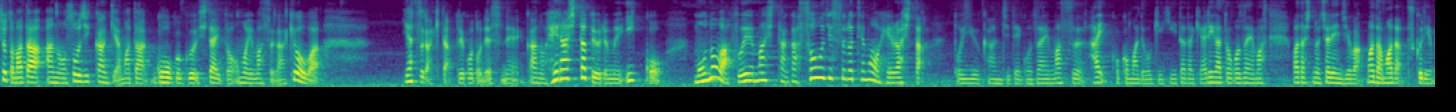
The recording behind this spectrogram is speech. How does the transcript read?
ちょっとまたあの掃除機関係はまたご報告したいと思いますが今日はやつが来たということですね。あの減らしたというよりも1個物は増えましたが掃除する手間を減らした。という感じでございます。はいここまでお聞きいただきありがとうございます。私のチャレンジはまだまだ作り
